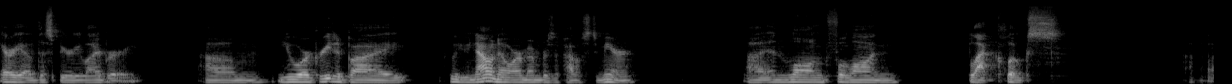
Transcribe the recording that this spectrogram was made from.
area of the Speary Library. Um, you are greeted by who you now know are members of House Dimir uh, in long, full on black cloaks. Uh,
